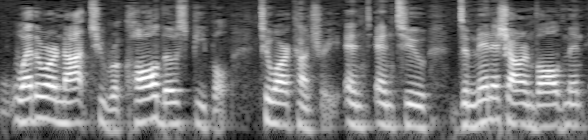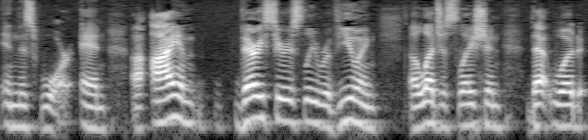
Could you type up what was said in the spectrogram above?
whether or not to recall those people to our country and, and to diminish our involvement in this war. And uh, I am very seriously reviewing a legislation that would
